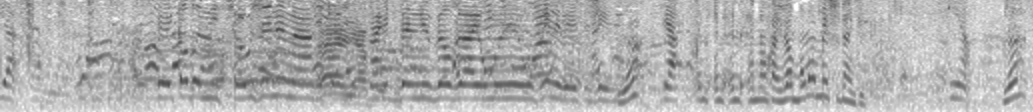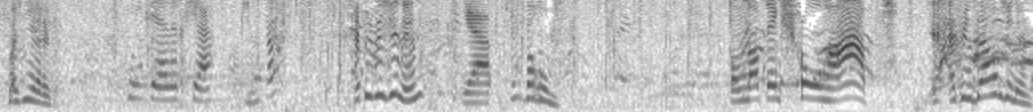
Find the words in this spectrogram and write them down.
Ja. Ik had er niet zo zin in, maar ik, heb, maar ik ben nu wel blij om mijn nieuwe vrienden weer te zien. Ja? Ja. En, en, en, en dan ga je wel mama missen, denk ik. Ja. Ja? Maar is niet erg. Niet erg, ja. ja? Heb je er weer zin in? Ja. ja waarom? Omdat ik school haat. Ja, heb je er daarom zin in?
